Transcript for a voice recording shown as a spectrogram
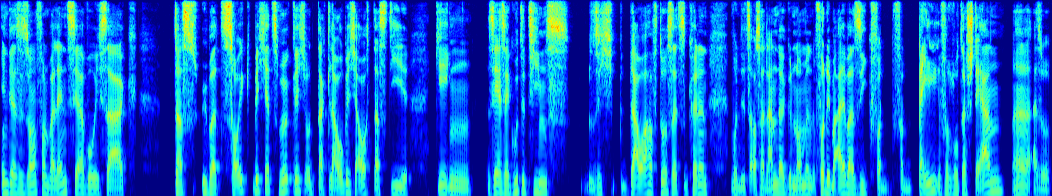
in der Saison von Valencia, wo ich sage, das überzeugt mich jetzt wirklich und da glaube ich auch, dass die gegen sehr, sehr gute Teams sich dauerhaft durchsetzen können, wurden jetzt auseinandergenommen vor dem Alba-Sieg von, von, Bay, von Roter Stern, ne? also,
